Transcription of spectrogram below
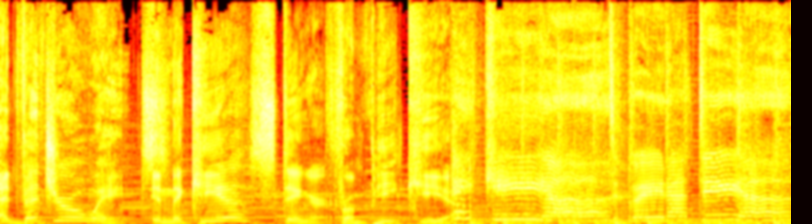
Adventure awaits in the Kia Stinger from Pete Kia. Pete Kia, it's a great idea.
